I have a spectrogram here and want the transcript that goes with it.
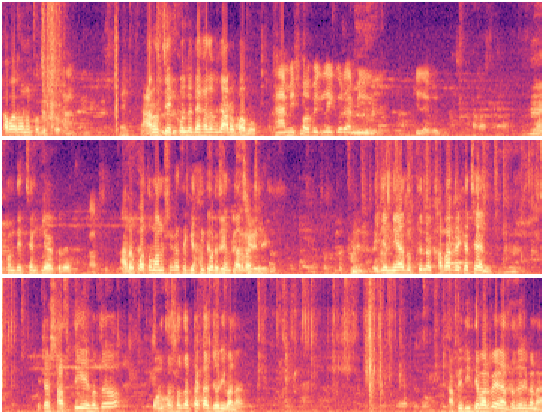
খাবার অনুপযুক্ত। হ্যাঁ আরও চেক করলে দেখা যাবে যে আরও পাবো। হ্যাঁ আমি সব এগুলোই করে আমি ক্লিয়ার করি এখন দিচ্ছেন ক্লিয়ার করে। আরও কত মানুষের কাছে বিক্রি করেছেন তার বাড়ি এই যে মেয়াদ উত্তীর্ণ খাবার রেখেছেন এটা শাস্তি হলো পঞ্চাশ হাজার টাকা জরিমানা। আপনি দিতে পারবেন এত জরিমানা?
